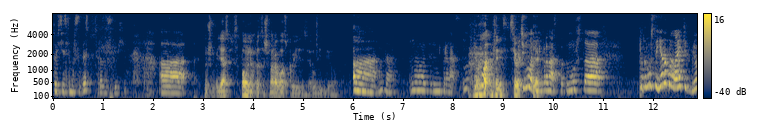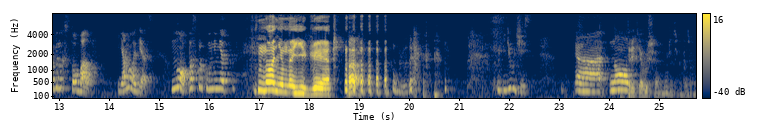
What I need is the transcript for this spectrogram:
То есть, если Мерседес, то сразу шлюхи. А, Ну, я вспомнил просто шмаровозку из «Убить Билла». а, ну да. Но это не про нас. Ну, так вот, Почему это не про нас? Потому что... Потому что я набрала этих гребаных 100 баллов. Я молодец. Но поскольку у меня нет Но не на ЕГЭ. ублюдок, иди учись. А, Но Третья высшая, может тебе позволить.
